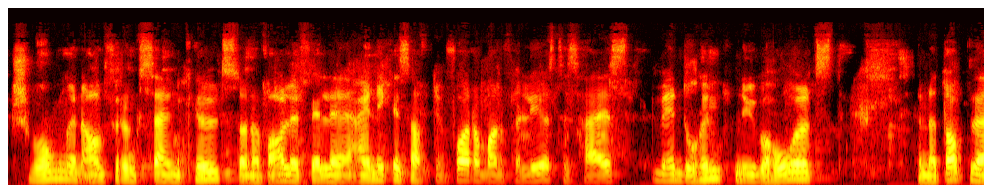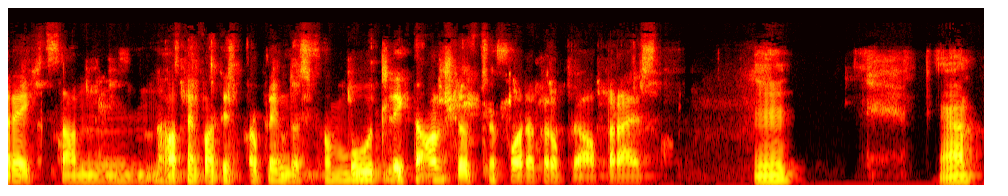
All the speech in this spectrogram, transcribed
Schwung in Anführungszeichen killst und auf alle Fälle einiges auf dem Vordermann verlierst. Das heißt, wenn du hinten überholst, in der Doppelrechts, dann hast du einfach das Problem, dass vermutlich der Anschluss zur Vordergruppe abreißt. Mhm. Ja,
